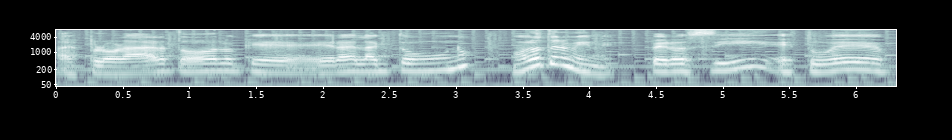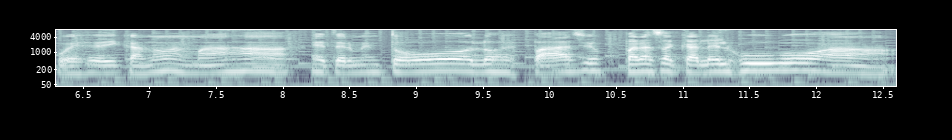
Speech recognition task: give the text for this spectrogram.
a explorar todo lo que era el acto 1. No lo terminé, pero sí estuve pues dedicándome más a meterme en todos los espacios para sacarle el jugo a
